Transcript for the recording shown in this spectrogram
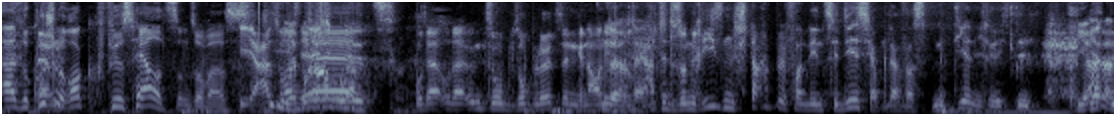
also Kuschelrock fürs Herz und sowas. ja, Ja, sowas. Bravo äh. Oder, oder irgend so, so Blödsinn, genau. Und Ja. der, der hatte so einen riesen Stapel von den CDs. Ich habe gedacht, was mit dir nicht richtig? Ja, Ja, da,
